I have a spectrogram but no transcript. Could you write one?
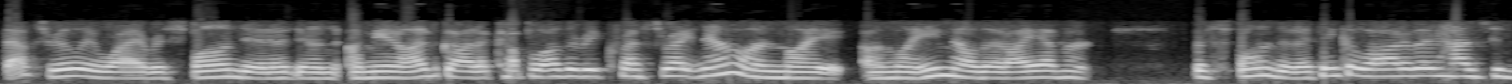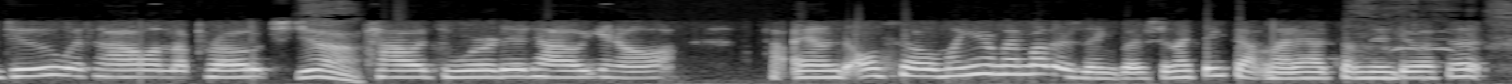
that's really why I responded. And I mean, I've got a couple other requests right now on my on my email that I haven't responded. I think a lot of it has to do with how I'm approached, Yeah. how it's worded, how you know, and also my you know my mother's English, and I think that might have had something to do with it.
